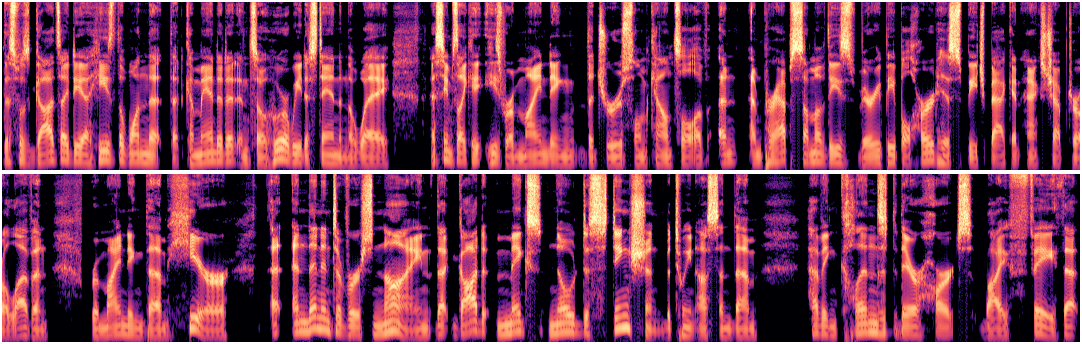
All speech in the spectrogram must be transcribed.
This was God's idea. He's the one that, that commanded it. And so, who are we to stand in the way? It seems like he's reminding the Jerusalem Council of, and, and perhaps some of these very people heard his speech back in Acts chapter 11, reminding them here and then into verse 9 that God makes no distinction between us and them having cleansed their hearts by faith that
